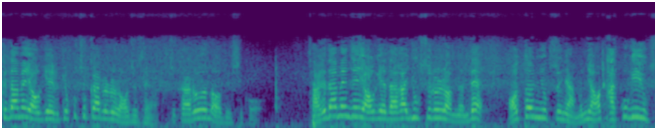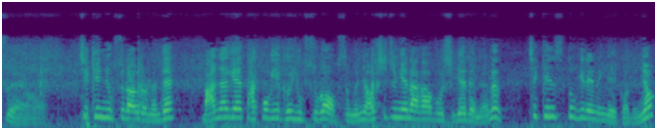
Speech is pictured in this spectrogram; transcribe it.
그 다음에 여기에 이렇게 후춧가루를 넣어주세요. 후춧가루 넣어주시고. 자, 그 다음에 이제 여기에다가 육수를 넣는데 어떤 육수냐면요. 닭고기 육수예요. 치킨 육수라 그러는데 만약에 닭고기 그 육수가 없으면요. 시중에 나가 보시게 되면은 치킨 스톡이라는 게 있거든요.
